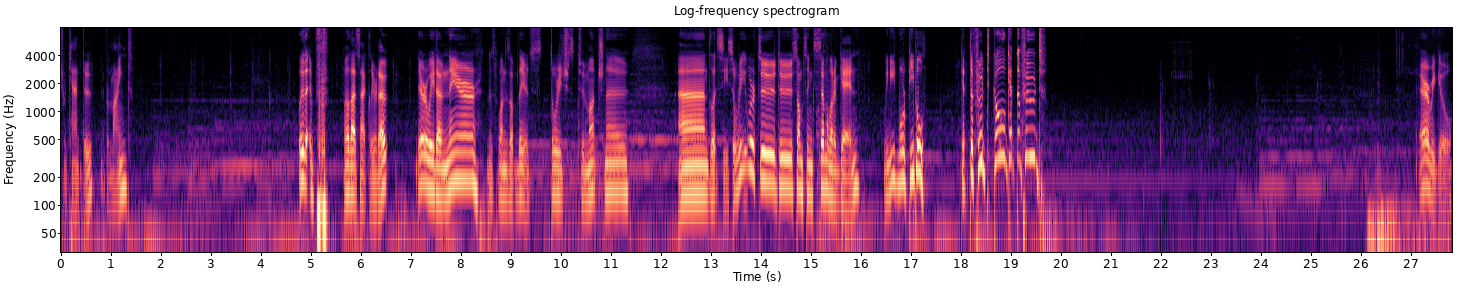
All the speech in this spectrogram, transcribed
which we can't do. Never mind. Well, that's that cleared out. They're way down there. This one's up there. Storage is too much now. And let's see. So we were to do something similar again. We need more people. Get the food. Go get the food. There we go.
